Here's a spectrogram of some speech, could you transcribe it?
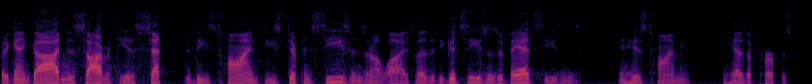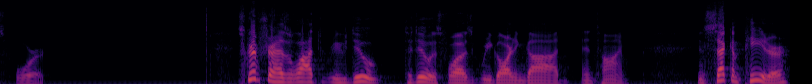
But again, God in His sovereignty has set these times, these different seasons in our lives, whether they be good seasons or bad seasons, in His timing. He has a purpose for it. Scripture has a lot to do, to do as far as regarding God and time. In 2 Peter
